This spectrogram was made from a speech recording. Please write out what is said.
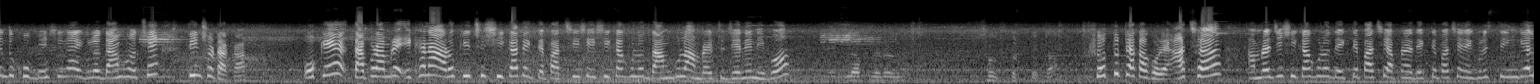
কিন্তু খুব বেশি না এগুলোর দাম হচ্ছে তিনশো টাকা। ওকে, তারপর আমরা এখানে আরও কিছু শিকা দেখতে পাচ্ছি। সেই শিকাগুলোর দামগুলো আমরা একটু জেনে নিব। সত্তর টাকা। সত্তর টাকা করে। আচ্ছা আমরা যে শিকাগুলো দেখতে পাচ্ছি, আপনারা দেখতে পাচ্ছেন, এগুলো সিঙ্গেল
